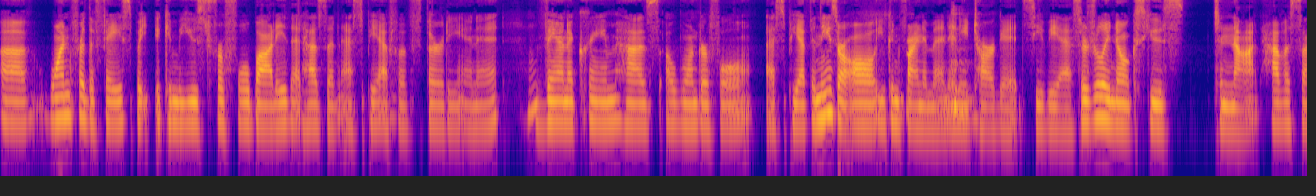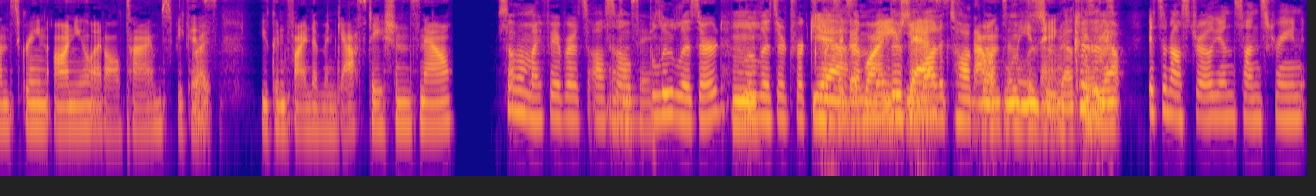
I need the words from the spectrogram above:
uh, one for the face, but it can be used for full body that has an SPF of 30 in it. Vanicream has a wonderful SPF, and these are all you can find them at any Target, CVS. There's really no excuse to not have a sunscreen on you at all times because right. you can find them in gas stations now. Some of my favorites also Blue Lizard. Mm. Blue Lizard for kids yeah, is amazing. There's yes, a lot of talk that about one's Blue amazing because it's, yep. it's an Australian sunscreen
